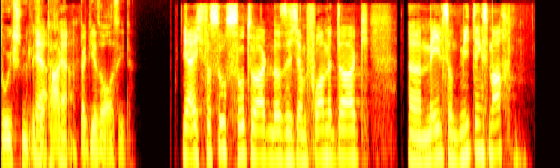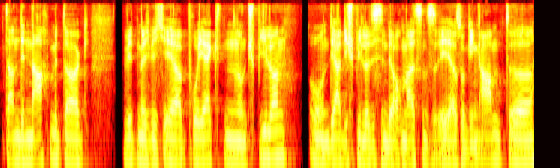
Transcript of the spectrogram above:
durchschnittlicher ja, Tag ja. bei dir so aussieht. Ja, ich versuche so zu halten, dass ich am Vormittag äh, Mails und Meetings mache. Dann den Nachmittag widme ich mich eher Projekten und Spielern. Und ja, die Spieler, die sind ja auch meistens eher so gegen Abend äh,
